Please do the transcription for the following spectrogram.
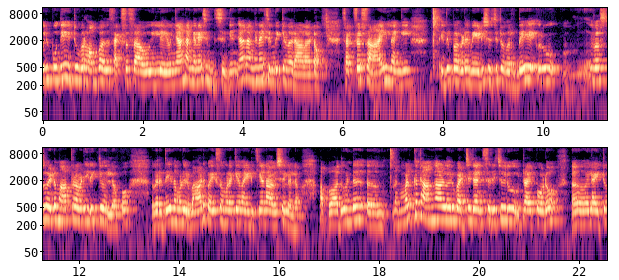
ഒരു പുതിയ യൂട്യൂബർ ആകുമ്പോൾ അത് സക്സസ് ആവോ ഇല്ലയോ? ഞാൻ അങ്ങനെ ചിന്തിച്ചിരിക്കും ഞാൻ അങ്ങനെ ചിന്തിക്കുന്ന ഒരാളാട്ടോ. സക്സസ് ആയില്ലെങ്കിൽ ഇതിപ്പോൾ ഇവിടെ മേടിച്ച് വെച്ചിട്ട് വെറുതെ ഒരു വസ്തുവായിട്ട് മാത്രം അവിടെ ഇരിക്കുമല്ലോ അപ്പോൾ വെറുതെ നമ്മൾ ഒരുപാട് പൈസ മുടക്കി മേടിക്കേണ്ട ആവശ്യമില്ലല്ലോ. അപ്പോൾ അതുകൊണ്ട് നമ്മൾക്ക് താങ്ങാനുള്ള ഒരു ബഡ്ജറ്റ് അനുസരിച്ച് ഒരു ട്രൈപ്പോഡോ ലൈറ്റോ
